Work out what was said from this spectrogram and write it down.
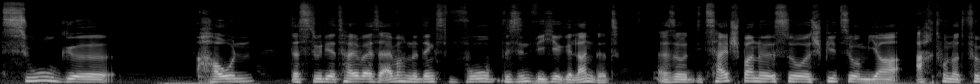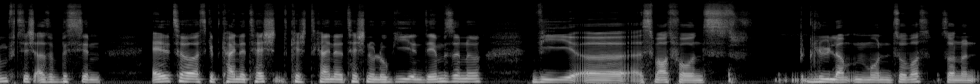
zugehauen, dass du dir teilweise einfach nur denkst, wo sind wir hier gelandet? Also die Zeitspanne ist so, es spielt so im Jahr 850, also ein bisschen älter. Es gibt keine, Techn keine Technologie in dem Sinne wie äh, Smartphones, Glühlampen und sowas, sondern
